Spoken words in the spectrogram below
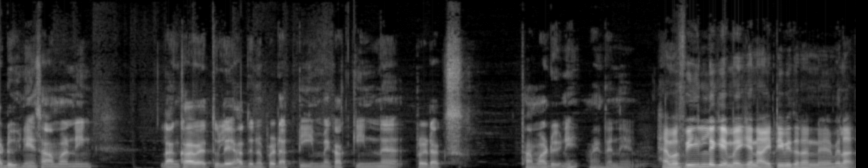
අඩු ඉනේ සාමාන්‍යින් ලංකාව ඇතුළේ හදන ප්‍රඩක්ටීම් එකක් ඉන්න ප්‍රඩක්ස් තමඩුවනේ මතන්නේ හැම ෆිල්ලගේ මේගෙන අයිට විතරන්නේ වෙලා.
